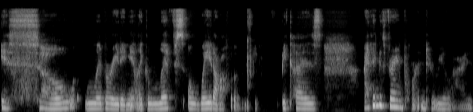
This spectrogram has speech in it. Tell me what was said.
is so liberating. It like lifts a weight off of me because I think it's very important to realize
